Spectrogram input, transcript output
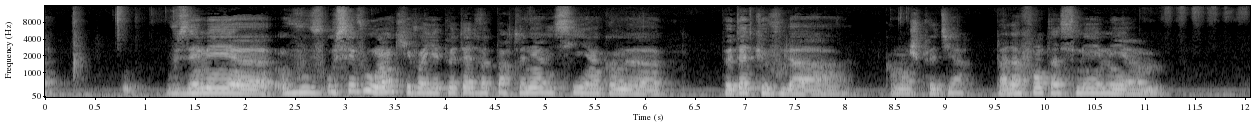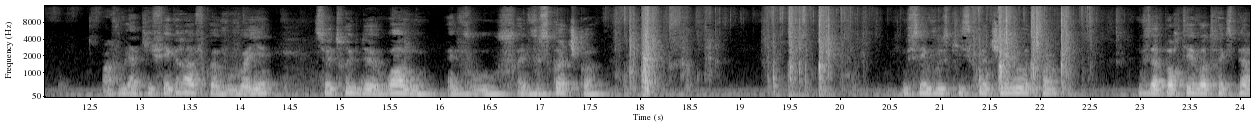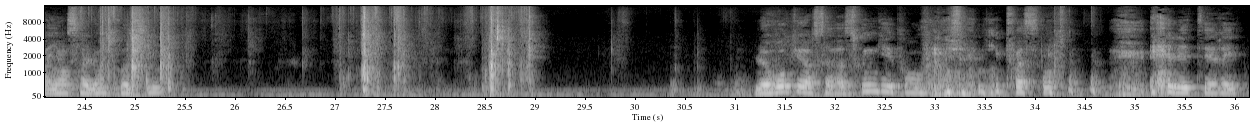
vous aimez... vous, ou c'est vous hein, qui voyez peut-être votre partenaire ici hein, comme... peut-être que vous la... Comment je peux dire Pas la fantasmer, mais vous la kiffez grave, quoi, vous voyez ce truc de waouh, elle vous, elle vous scotche quoi. Ou c'est vous qui scotchez l'autre. Hein. Vous apportez votre expérience à l'autre aussi. Le rocker, ça va swinguer pour vous, les amis poissons. Elle est terrée.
